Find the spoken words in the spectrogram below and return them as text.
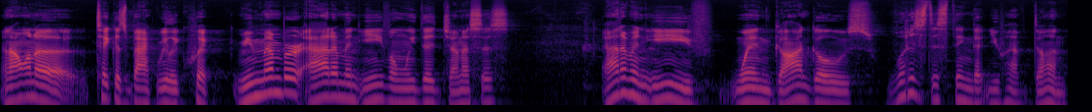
And I want to take us back really quick. Remember Adam and Eve when we did Genesis? Adam and Eve, when God goes, What is this thing that you have done?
